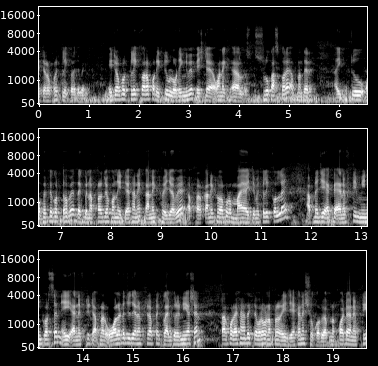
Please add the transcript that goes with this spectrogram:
এটার উপরে ক্লিক করে দেবেন এটার উপর ক্লিক করার পর একটু লোডিং নেবে পেজটা অনেক স্লো কাজ করে, আপনাদের একটু অপেক্ষা করতে হবে। দেখবেন আপনার যখন এটা এখানে কানেক্ট হয়ে যাবে, আপনার কানেক্ট হওয়ার পর মাই আইটেমে ক্লিক করলে আপনি যে একটা এনএফটি মিন করছেন, এই এনএফটিটা আপনার ওয়ালেটে যদি এনএফটিটা আপনি ক্লাইম করে নিয়ে আসেন তারপর এখানে দেখতে পারবেন আপনার এই যে এখানে শো করবে। আপনার কয়টা এনএফটি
